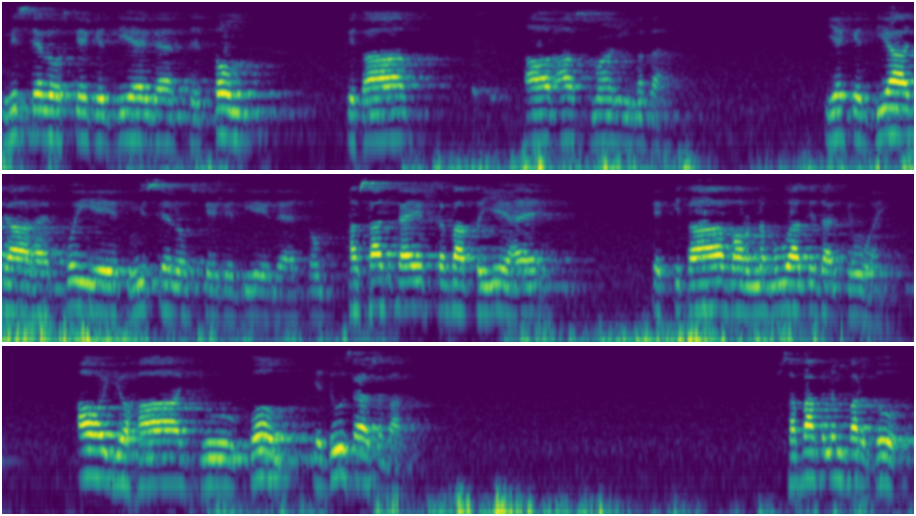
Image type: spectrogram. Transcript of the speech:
مثل اس کے کہ دیے گئے تھے تم، کتاب اور آسمانی مگر یہ کہ دیا جا رہا ہے، کوئی ایک مثل اس کے کہ دیے گئے تم۔ حسد کا ایک سبب تو یہ ہے کہ کتاب اور نبوت ادھر کیوں آئی؟ او یو جو قوم یہ دوسرا سبب۔ سبب نمبر دو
